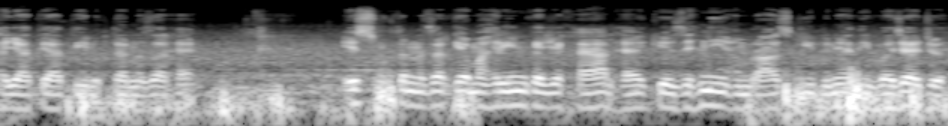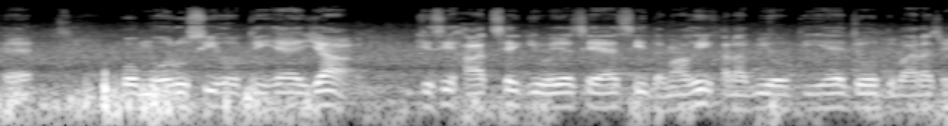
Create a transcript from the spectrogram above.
हयातियाती नुक़ नज़र है। इस नुक़ नज़र के माहरीन का ये ख्याल है कि जहनी अमराज की बुनियादी वजह जो है, वो मोरूसी होती है या किसी हादसे की वजह से ऐसी दिमागी ख़राबी होती है जो दोबारा से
